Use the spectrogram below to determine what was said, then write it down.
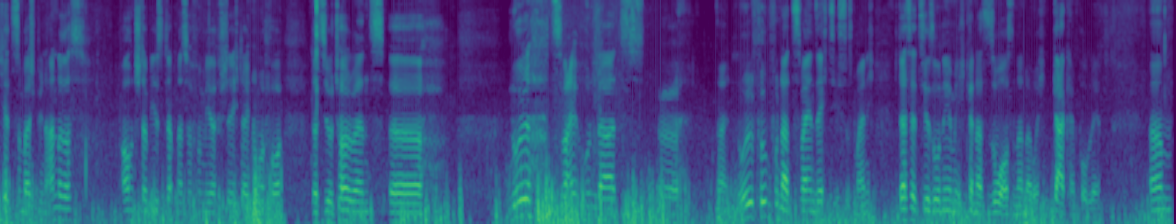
ich jetzt zum Beispiel ein anderes, auch ein stabiles Klappmesser von mir, stelle ich gleich nochmal vor. Das Zero Tolerance äh, 0200, äh, nein, 0562 ist das, meine ich. Ich das jetzt hier so nehme, ich kann das so auseinanderbrechen, gar kein Problem. Ähm,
